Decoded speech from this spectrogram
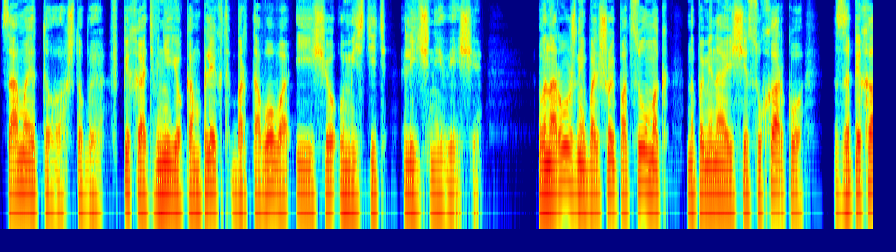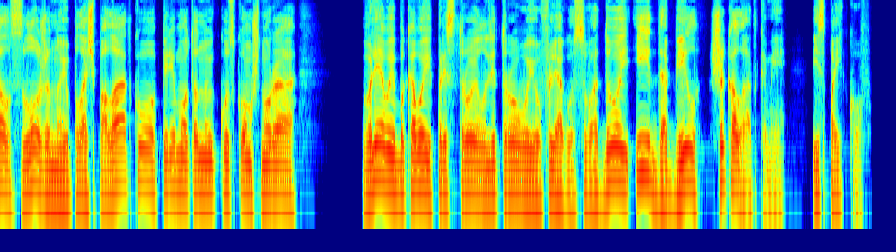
Самое то, чтобы впихать в нее комплект бортового и еще уместить личные вещи. В наружный большой подсумок, напоминающий сухарку, запихал сложенную плащ-палатку, перемотанную куском шнура, в левый боковой пристроил литровую флягу с водой и добил шоколадками из пайков.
